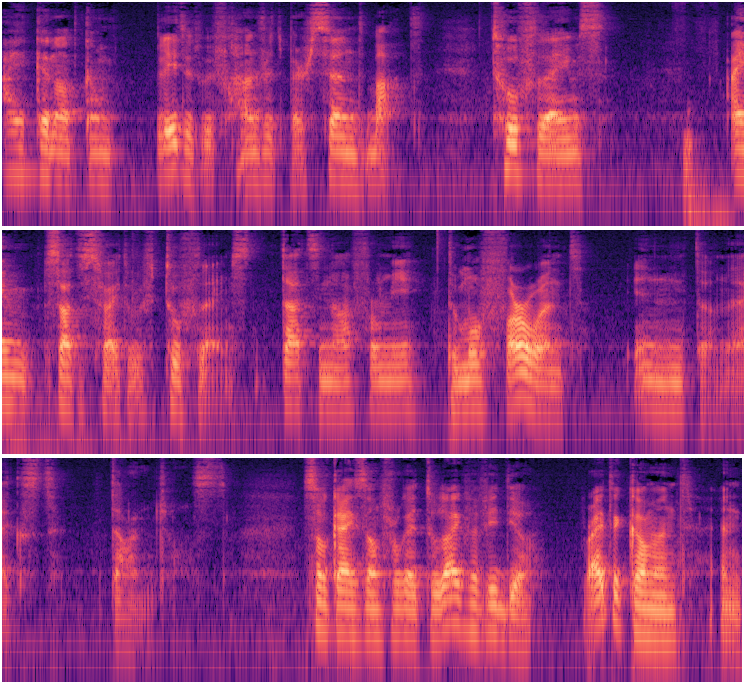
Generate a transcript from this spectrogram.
I cannot complete it with 100% but two flames I'm satisfied with two flames. That's enough for me to move forward in the next dungeons. So guys don't forget to like the video, write a comment and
